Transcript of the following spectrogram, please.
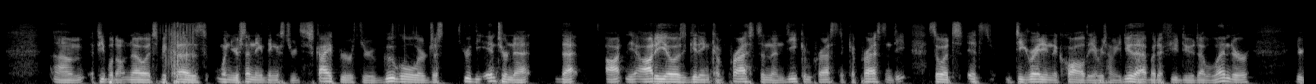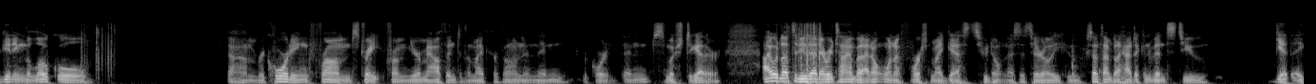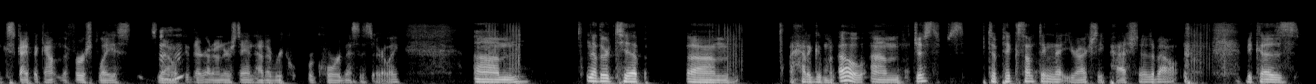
um, if people don't know, it's because when you're sending things through Skype or through Google or just through the internet, that the audio is getting compressed and then decompressed and compressed and de- so it's it's degrading the quality every time you do that. But if you do double ender, you're getting the local um, recording from straight from your mouth into the microphone and then record it and smush together. I would love to do that every time, but I don't want to force my guests who don't necessarily who sometimes I have to convince to get a Skype account in the first place, so mm-hmm. I don't think they're going to understand how to rec- record necessarily. Um, another tip. Um, I had a good one. Oh, um, just to pick something that you're actually passionate about because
